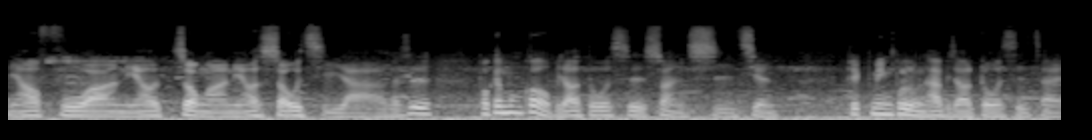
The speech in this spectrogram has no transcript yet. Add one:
你要孵啊，你要种啊，你要收集啊。可是 Pokemon Go 比较多是算时间，Pikmin Bloom 它比较多是在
